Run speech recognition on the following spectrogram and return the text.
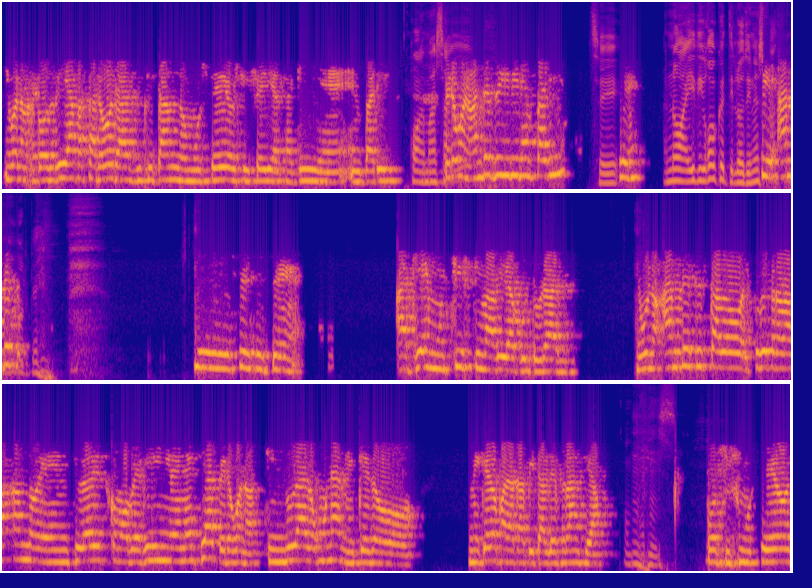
Y bueno, me podría pasar horas visitando museos y ferias aquí eh, en, París. Pero bueno, antes de vivir en París... Sí. No, ahí digo que te lo tienes sí, antes, Sí, sí, sí, sí. Aquí hay muchísima vida cultural. Y bueno, antes he estado, estuve trabajando en ciudades como Berlín y Venecia, pero bueno, sin duda alguna me quedo, me quedo con la capital de Francia. Por sus museos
